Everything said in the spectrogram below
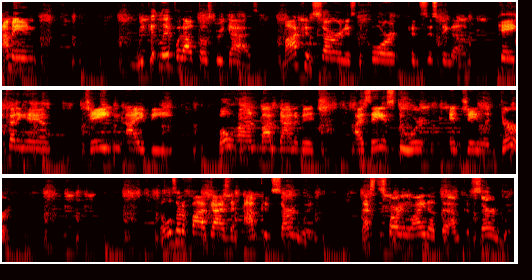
I mean, we could live without those three guys. My concern is the core consisting of Cade Cunningham, Jaden Ivey, Bojan Bogdanovic, Isaiah Stewart, and Jalen Duren. Those are the five guys that I'm concerned with. That's the starting lineup that I'm concerned with.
